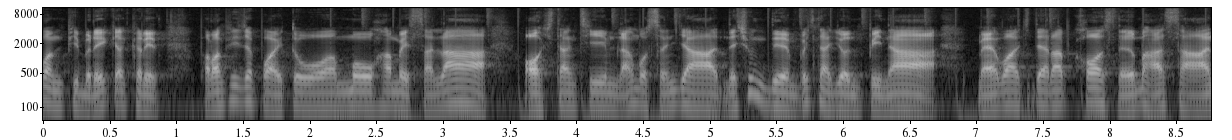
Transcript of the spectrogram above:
วันพรีเมียร์ลีกอังกฤษพร้อมที่จะปล่อยตัวโมฮัมเหม็ดซาลาห์ออกจากทางทีมหลังหมดสัญญาในช่วงเดือนมิถุนายนปีหน้า แม้ว่าจะได้รับข้อเสนอมหาศาล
